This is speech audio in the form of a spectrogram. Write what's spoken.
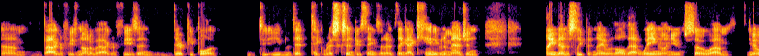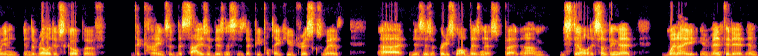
um, biographies and autobiographies and there are people do, that take risks and do things that i think i can't even imagine laying down to sleep at night with all that weighing on you so um, you know in in the relative scope of the kinds of the size of businesses that people take huge risks with. Uh, this is a pretty small business, but um, still, it's something that when I invented it and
